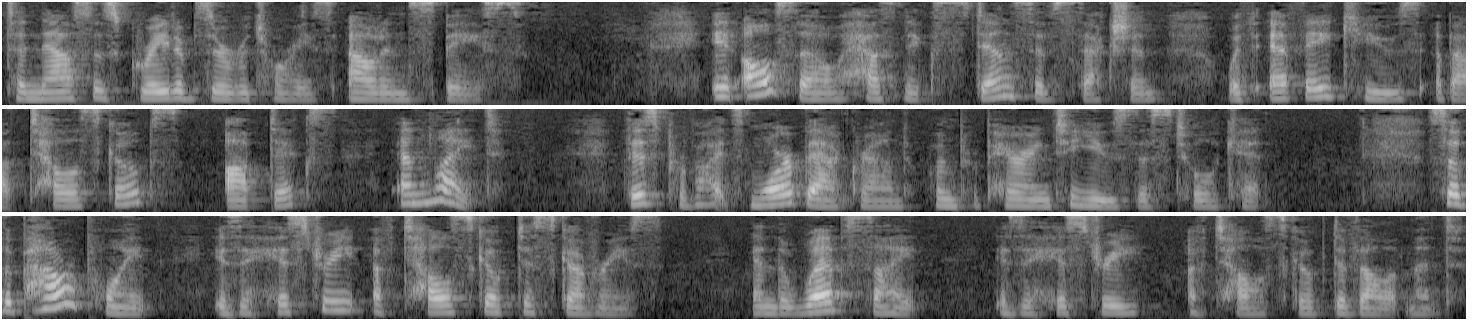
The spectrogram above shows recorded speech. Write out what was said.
to NASA's great observatories out in space. It also has an extensive section with FAQs about telescopes, optics, and light. This provides more background when preparing to use this toolkit. So the PowerPoint is a history of telescope discoveries, and the website is a history of telescope development.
